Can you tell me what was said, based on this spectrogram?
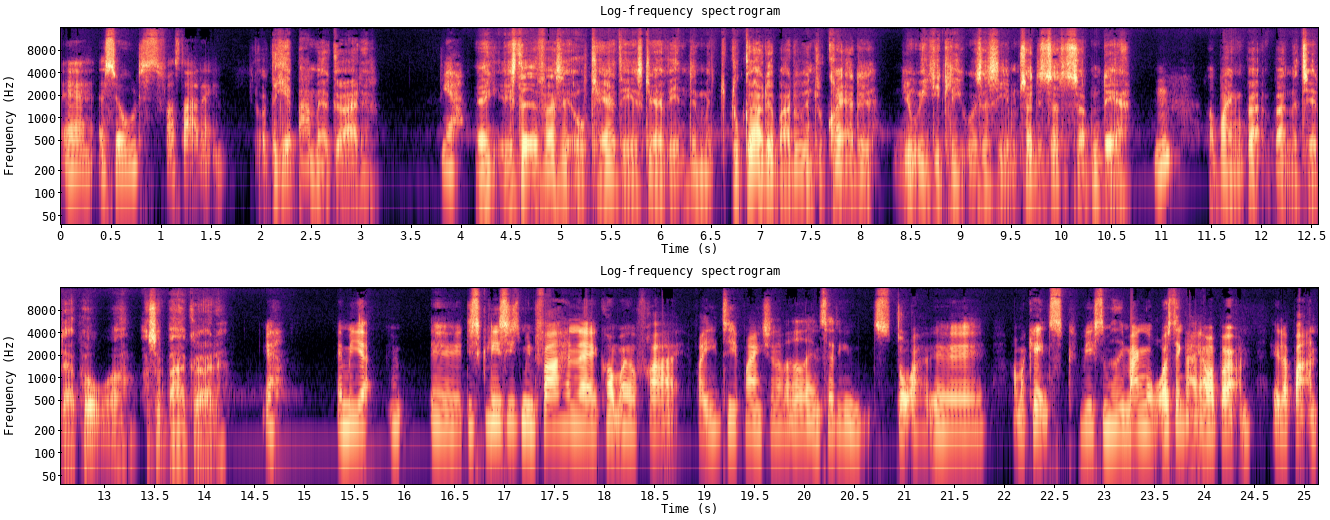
af, af Souls fra start af. Og det her bare med at gøre det. Ja. Ikke? I stedet for at sige, okay, det skal jeg vente. Men du gør det jo bare, du integrerer det jo mm. i dit liv, og så siger, så er det, så er det sådan, der. Mm. At bringe børn, børnene tættere på, og, og så bare gøre det. Ja. Jamen, jeg, øh, det skal lige siges, min far, han er, kommer jo fra, fra IT-branchen og har været ansat i en stor øh, amerikansk virksomhed i mange år, også dengang jeg var børn eller barn.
